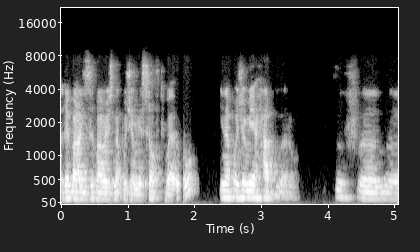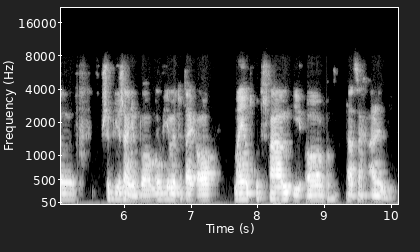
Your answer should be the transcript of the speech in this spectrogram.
rywalizowałeś na poziomie software'u i na poziomie hardware'u w, w przybliżeniu, bo mówimy tutaj o majątku trwałym i o pracach R&D.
